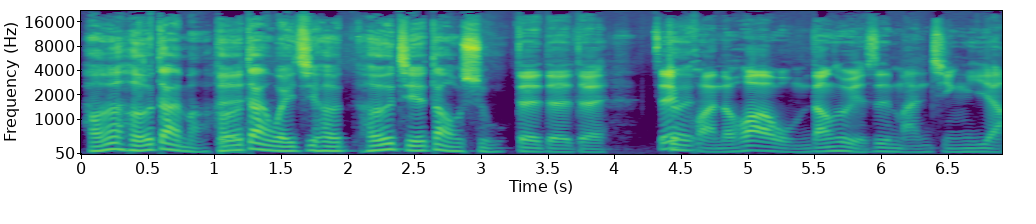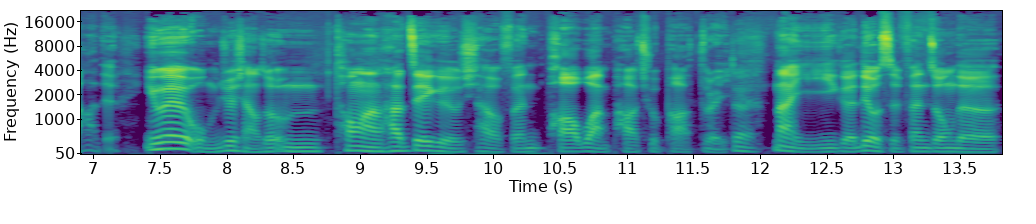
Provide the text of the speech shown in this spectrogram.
好像核弹嘛，核弹危机和核节倒数，对对对。这款的话，我们当初也是蛮惊讶的，因为我们就想说，嗯，通常它这个游戏它有分 Part One、Part Two、Part Three，对，那以一个六十分钟的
